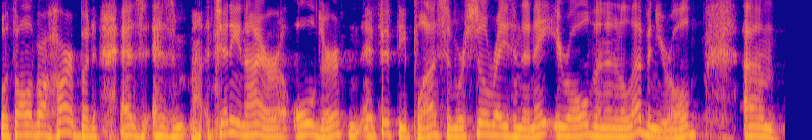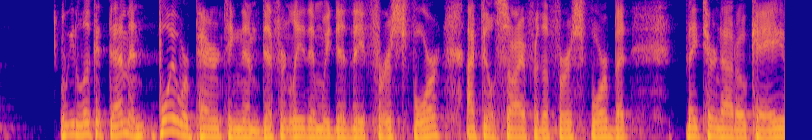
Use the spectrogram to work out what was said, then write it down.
with all of our heart. But as as Jenny and I are older, 50 plus, and we're still raising an eight year old and an 11 year old. Um, we look at them and boy, we're parenting them differently than we did the first four. I feel sorry for the first four, but they turned out okay.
